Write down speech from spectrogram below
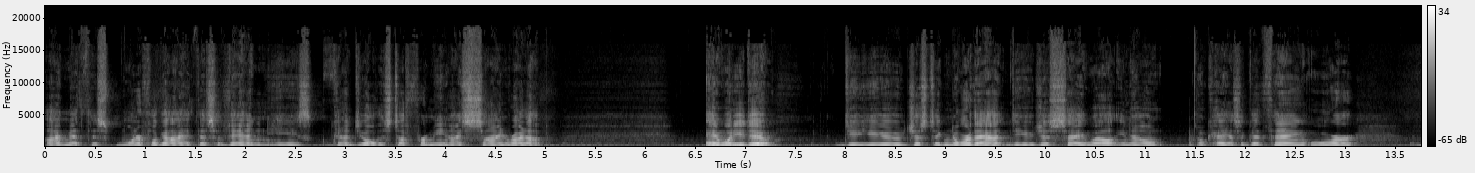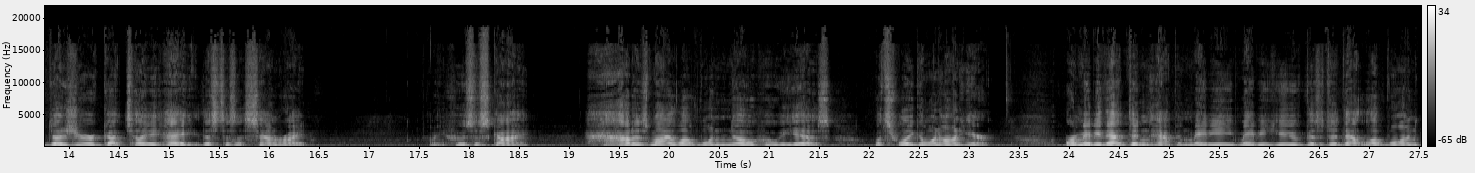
I met this wonderful guy at this event, and he's going to do all this stuff for me, and I signed right up. And what do you do? Do you just ignore that? Do you just say, well, you know, okay, it's a good thing? Or does your gut tell you, hey, this doesn't sound right? I mean, who's this guy? How does my loved one know who he is? What's really going on here? Or maybe that didn't happen. Maybe maybe you visited that loved one,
